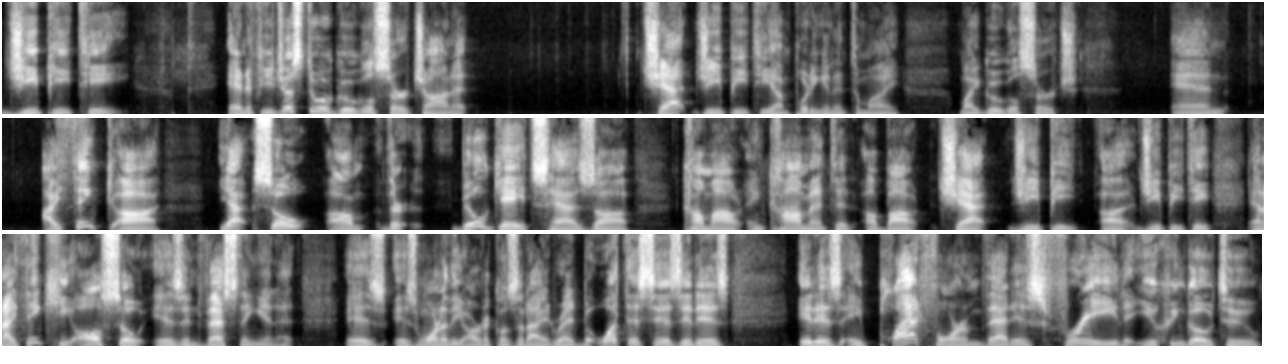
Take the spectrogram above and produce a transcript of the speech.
GPT. And if you just do a Google search on it, Chat GPT. I'm putting it into my my Google search, and I think uh, yeah. So um, there, Bill Gates has uh, come out and commented about Chat GP, uh, GPT, and I think he also is investing in it. Is is one of the articles that I had read. But what this is, it is it is a platform that is free that you can go to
